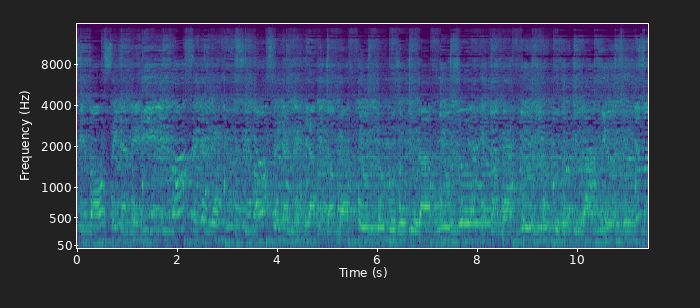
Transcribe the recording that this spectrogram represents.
စီသောစိတ်နဲ့ဒီသောစိတ်နဲ့ယူစီသောစိတ်နဲ့ဘုရားတောင်းကလူလူကိုယ်စုပြုတာမျိုးစုဘုရားတောင်းကလူလူကိုယ်စုပြုတာမျိုးစု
